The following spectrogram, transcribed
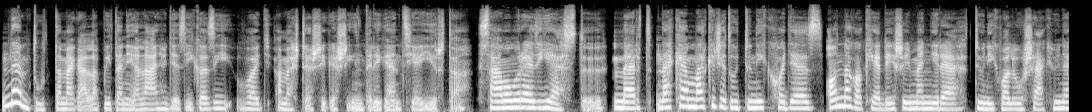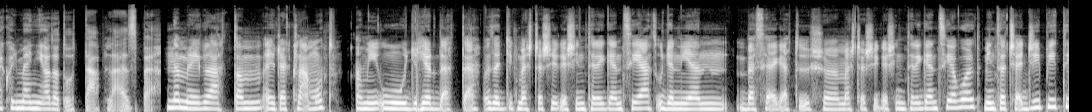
nem tudta megállapítani a lány, hogy ez igazi, vagy a mesterséges intelligencia írta. Számomra ez ijesztő, mert nekem már kicsit úgy tűnik, hogy ez annak a kérdés, hogy mennyire tűnik valósághűnek, hogy mennyi adatot táplálsz be. Nemrég láttam egy reklámot, ami úgy hirdette az egyik mesterséges intelligenciát, ugyanilyen beszélgetős mesterséges intelligencia volt, mint a ChatGPT,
